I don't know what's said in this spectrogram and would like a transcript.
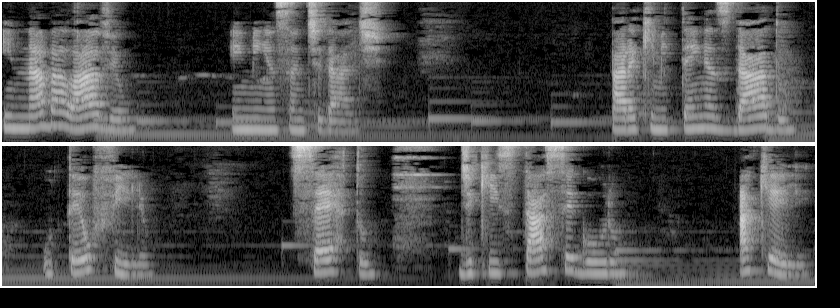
inabalável em minha santidade, para que me tenhas dado o teu filho, certo de que está seguro aquele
